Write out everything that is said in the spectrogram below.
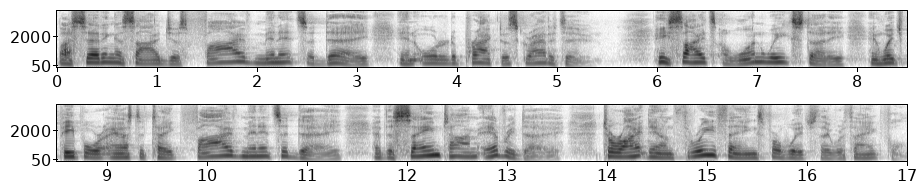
by setting aside just five minutes a day in order to practice gratitude. He cites a one week study in which people were asked to take five minutes a day at the same time every day to write down three things for which they were thankful.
